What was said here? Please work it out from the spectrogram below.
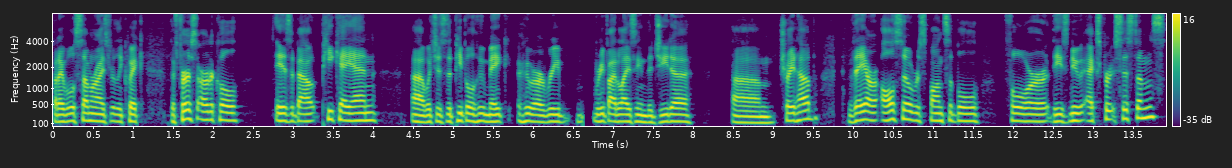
but I will summarize really quick. The first article is about PKN, uh, which is the people who make who are re- revitalizing the JITA um, trade hub. They are also responsible for these new expert systems,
